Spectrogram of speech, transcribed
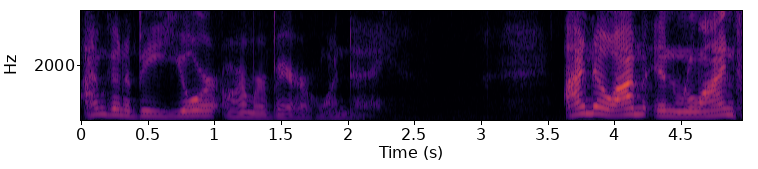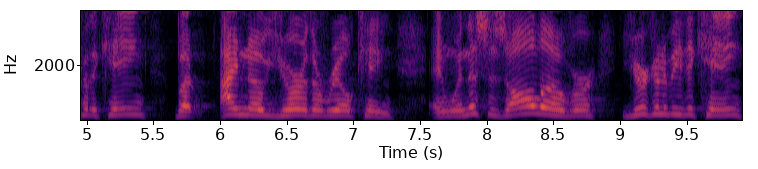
I'm going to be your armor bearer one day. I know I'm in line for the king, but I know you're the real king. And when this is all over, you're going to be the king,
